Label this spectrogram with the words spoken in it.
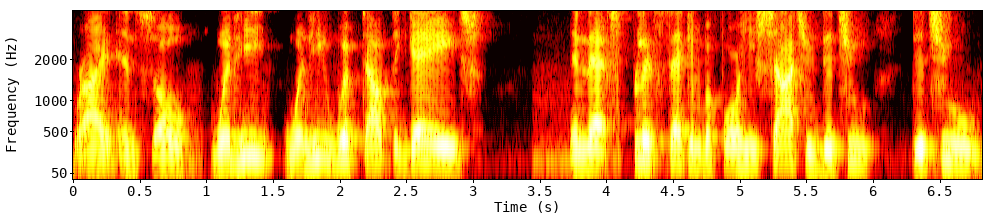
Right, and so when he when he whipped out the gauge in that split second before he shot you, did you did you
